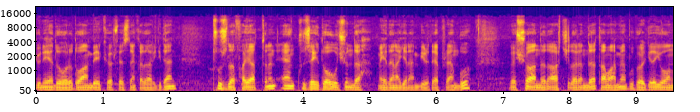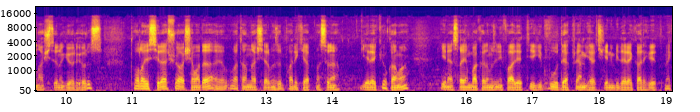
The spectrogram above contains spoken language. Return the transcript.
güneye doğru Doğan Bey Körfezi'ne kadar giden Tuzla fay hattının en kuzeydoğu ucunda meydana gelen bir deprem bu. Ve şu anda da artçıların da tamamen bu bölgede yoğunlaştığını görüyoruz. Dolayısıyla şu aşamada e, vatandaşlarımızın panik yapmasına gerek yok ama yine Sayın Bakanımızın ifade ettiği gibi bu deprem gerçeğini bilerek hareket etmek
